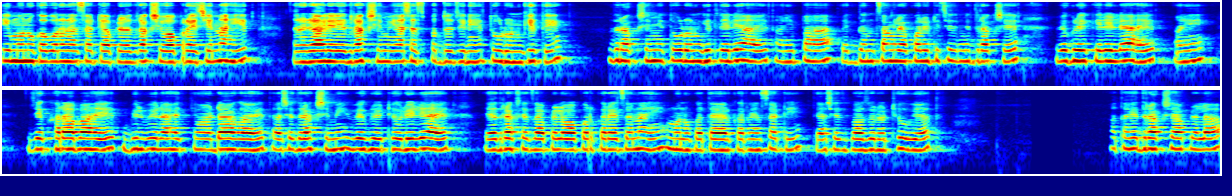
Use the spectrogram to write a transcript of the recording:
हे मनुका बनवण्यासाठी आपल्याला द्राक्षे वापरायचे नाहीत. आणि राहिलेले द्राक्षे मी अशाच पद्धतीने तोडून घेते. द्राक्षे मी तोडून घेतलेले आहेत. आणि पहा एकदम चांगल्या क्वालिटीचे मी द्राक्षे वेगळे केलेले आहेत. आणि जे खराब आहेत बिलबिल आहेत किंवा डाग आहेत असे द्राक्षे मी वेगळे ठेवलेले आहेत. या द्राक्षाचा आपल्याला वापर करायचा नाही. मनुका तयार करण्यासाठी ते असेच बाजूला ठेवूयात. आता हे द्राक्ष आपल्याला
